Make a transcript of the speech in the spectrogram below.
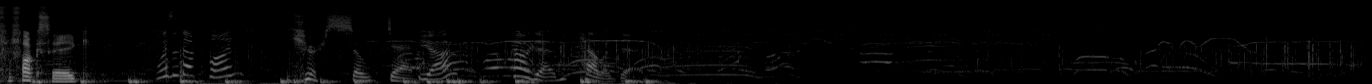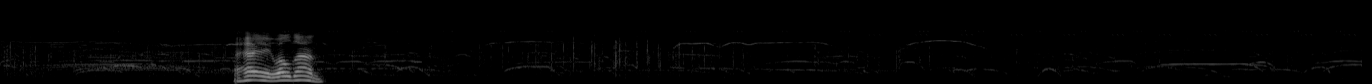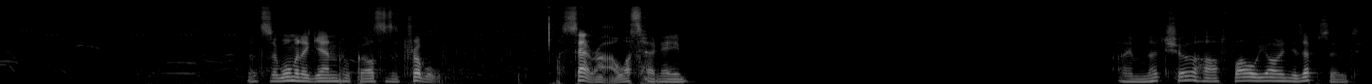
for fuck's sake. Wasn't that fun? You're so dead. Yeah? How dead? Hella dead. Hey, well done. That's a woman again who causes the trouble. Sarah, what's her name? I'm not sure how far we are in this episode.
